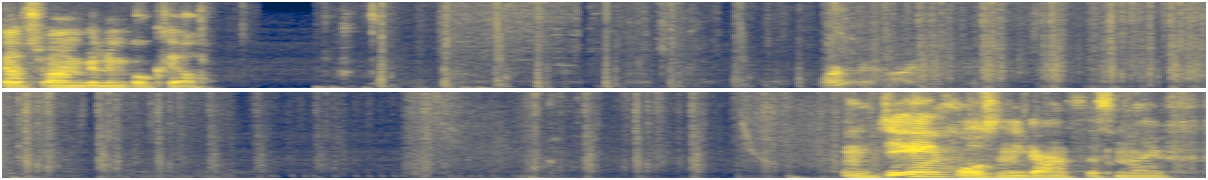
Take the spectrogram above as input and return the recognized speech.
That's what I'm gonna go kill. I'm digging holes in the ground with this knife.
